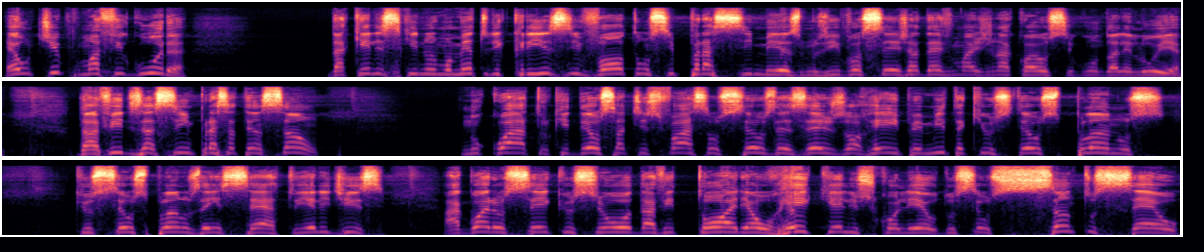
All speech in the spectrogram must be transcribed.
é um tipo, uma figura daqueles que no momento de crise voltam-se para si mesmos. E você já deve imaginar qual é o segundo, aleluia. Davi diz assim: presta atenção. No 4, que Deus satisfaça os seus desejos, ó rei, e permita que os teus planos, que os seus planos deem certo. E ele diz: Agora eu sei que o Senhor dá vitória ao rei que ele escolheu, do seu santo céu.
